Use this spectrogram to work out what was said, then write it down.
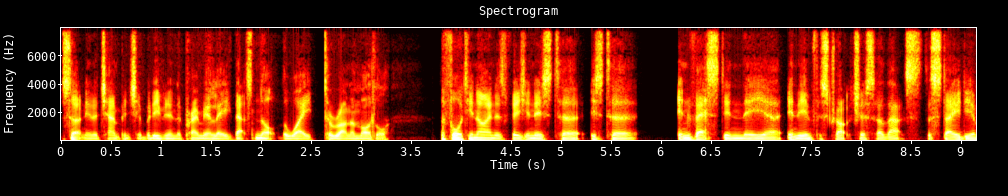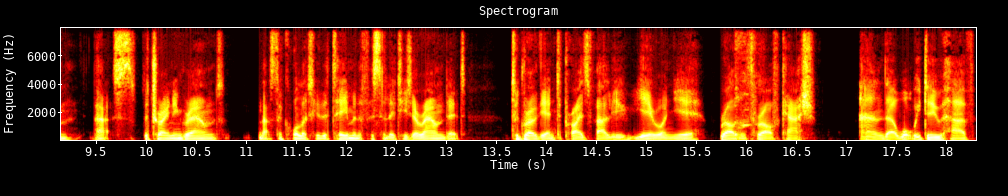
certainly the championship, but even in the Premier League, that's not the way to run a model. The 49ers vision is to is to invest in the uh, in the infrastructure. So that's the stadium, that's the training ground, that's the quality of the team and the facilities around it to grow the enterprise value year on year rather than throw off cash. And uh, what we do have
